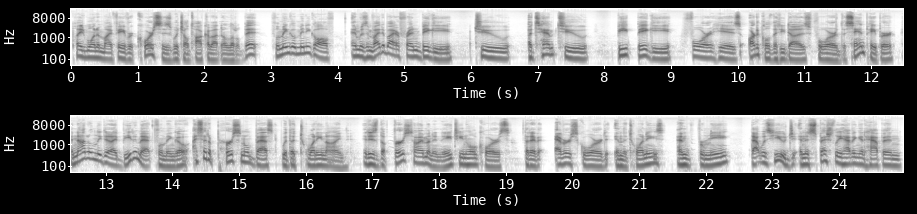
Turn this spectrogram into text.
played one of my favorite courses, which I'll talk about in a little bit, Flamingo Mini Golf, and was invited by our friend Biggie to attempt to beat Biggie for his article that he does for the sandpaper. And not only did I beat him at Flamingo, I set a personal best with a 29. It is the first time on an 18 hole course that I've ever scored in the 20s. And for me, that was huge. And especially having it happen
